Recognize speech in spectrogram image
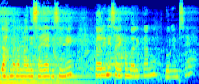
sudah menemani saya di sini. Kali ini saya kembalikan Bung MC.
